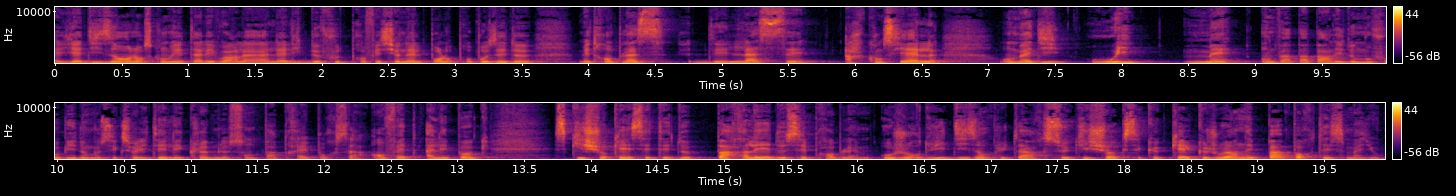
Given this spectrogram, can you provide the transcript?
Il y a dix ans, lorsqu'on est allé voir la, la Ligue de foot professionnelle pour leur proposer de mettre en place des lacets arc-en-ciel, on m'a dit oui, mais on ne va pas parler d'homophobie, d'homosexualité, les clubs ne sont pas prêts pour ça. En fait, à l'époque, ce qui choquait, c'était de parler de ces problèmes. Aujourd'hui, dix ans plus tard, ce qui choque, c'est que quelques joueurs n'aient pas porté ce maillot.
